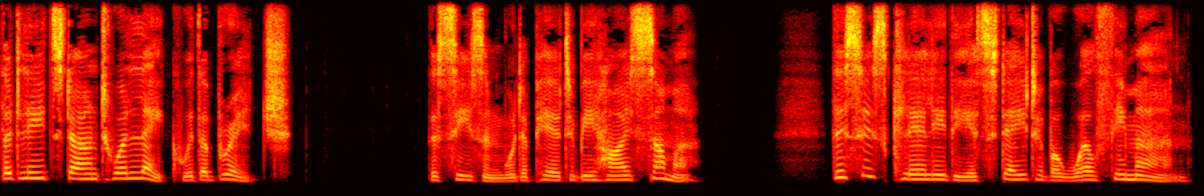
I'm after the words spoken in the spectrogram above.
that leads down to a lake with a bridge. The season would appear to be high summer. This is clearly the estate of a wealthy man,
